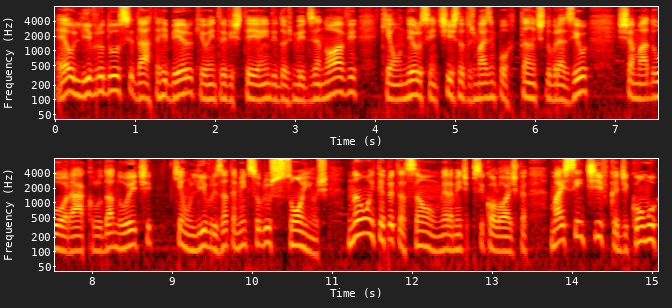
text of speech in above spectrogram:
é o livro do Siddhartha Ribeiro, que eu entrevistei ainda em 2019, que é um neurocientista dos mais importantes do Brasil, chamado O Oráculo da Noite, que é um livro exatamente sobre os sonhos, não a interpretação meramente psicológica, mas científica de como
